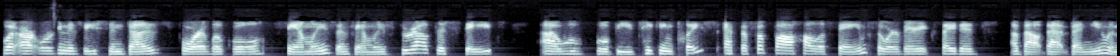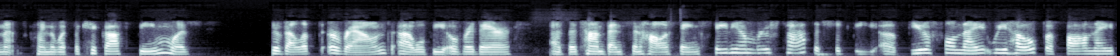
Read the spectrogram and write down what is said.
what our organization does for local families and families throughout the state. Uh, will will be taking place at the Football Hall of Fame. So we're very excited about that venue, and that's kind of what the kickoff theme was developed around. Uh, we'll be over there at the Tom Benson Hall of Fame Stadium rooftop. It should be a beautiful night, we hope, a fall night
